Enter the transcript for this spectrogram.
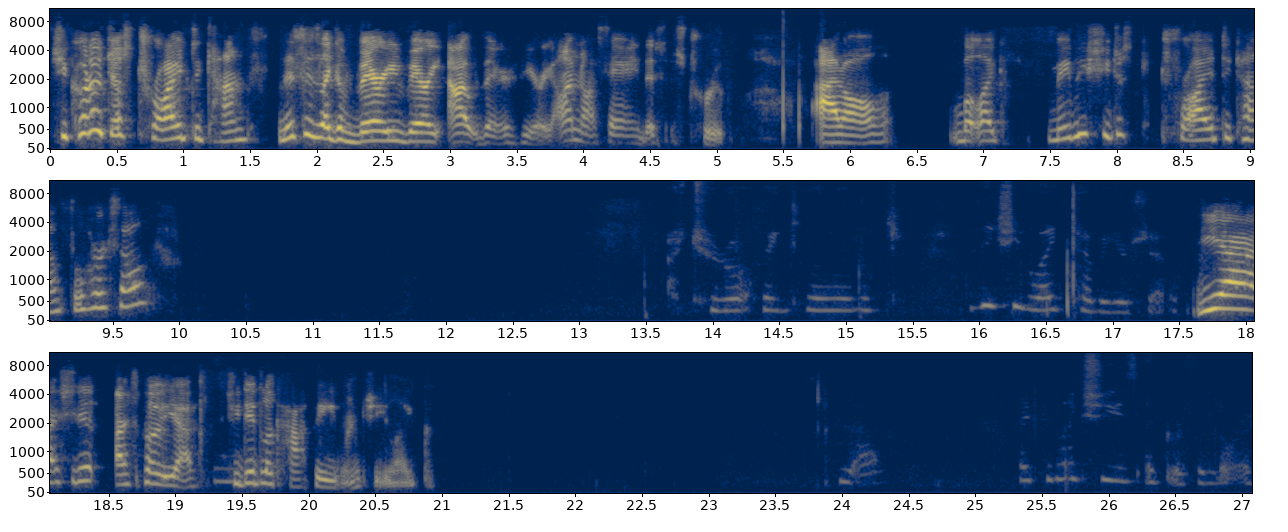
she could have just tried to cancel. This is like a very, very out there theory. I'm not saying this is true at all. But, like, maybe she just tried to cancel herself? I not think so. I think she liked having her show. Yeah, she did. I suppose, yeah. She did look happy when she, like, Yeah. I feel like she's a Gryffindor.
